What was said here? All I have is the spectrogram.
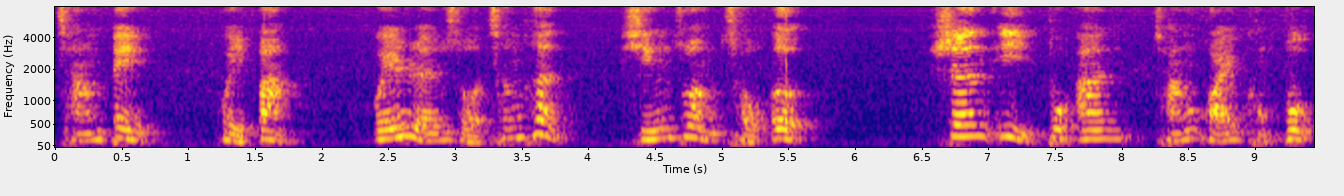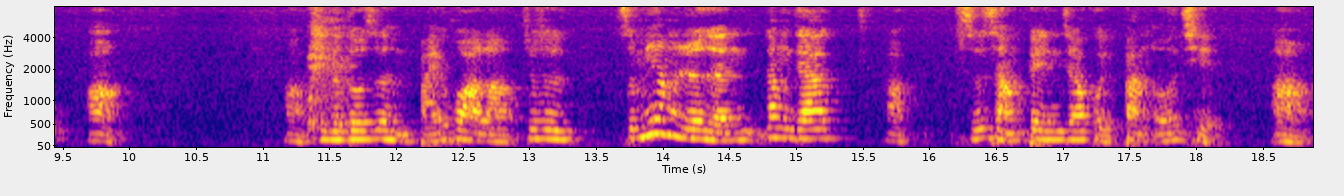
常被毁谤，为人所称恨，形状丑恶，身意不安，常怀恐怖啊啊，这个都是很白话了，就是什么样的人让人家啊时常被人家毁谤，而且。啊，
